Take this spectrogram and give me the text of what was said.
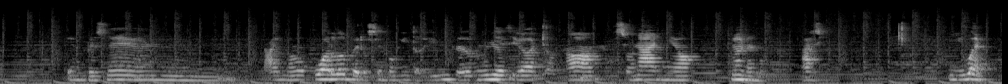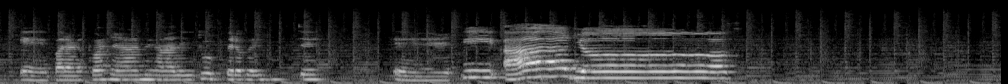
Empecé en... Ay, no me acuerdo, pero sé poquito, de 2018, no, hace un año, no, no, no, así. Y bueno, para los que vayan a ver mi canal de YouTube, espero que les guste. y adiós.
